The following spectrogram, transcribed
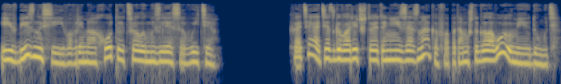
И в бизнесе, и во время охоты целым из леса выйти. Хотя отец говорит, что это не из-за знаков, а потому что головой умею думать.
